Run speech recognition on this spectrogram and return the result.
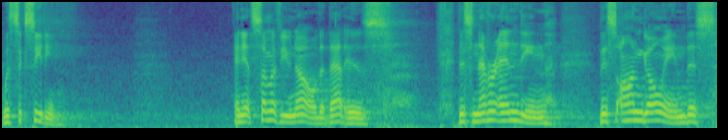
with succeeding. And yet, some of you know that that is this never ending, this ongoing, this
